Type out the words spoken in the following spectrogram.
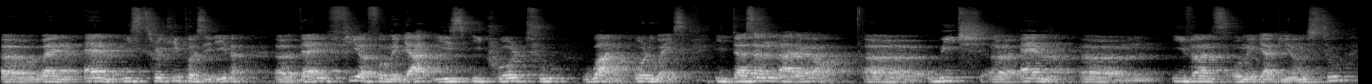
uh, when m is strictly positive, uh, then phi of omega is equal to 1, always. It doesn't matter which uh, m um, events omega belongs to,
